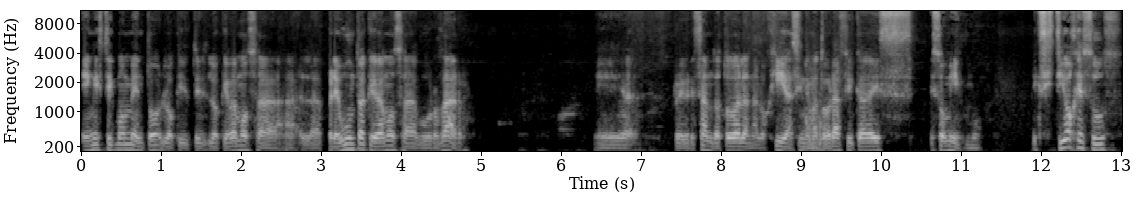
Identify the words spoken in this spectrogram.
en este momento lo que, lo que vamos a, la pregunta que vamos a abordar, eh, regresando a toda la analogía cinematográfica, es eso mismo. ¿Existió Jesús?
